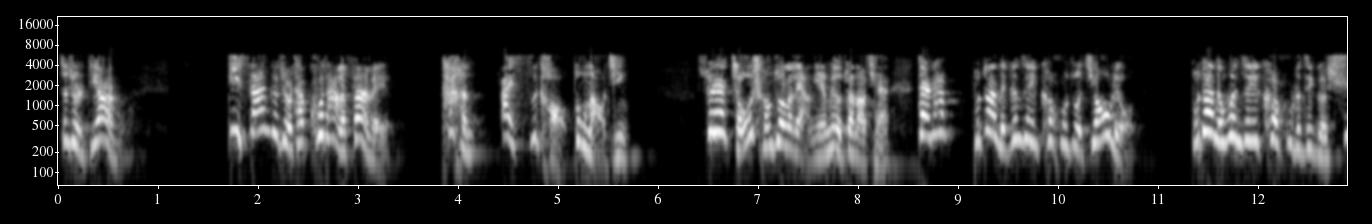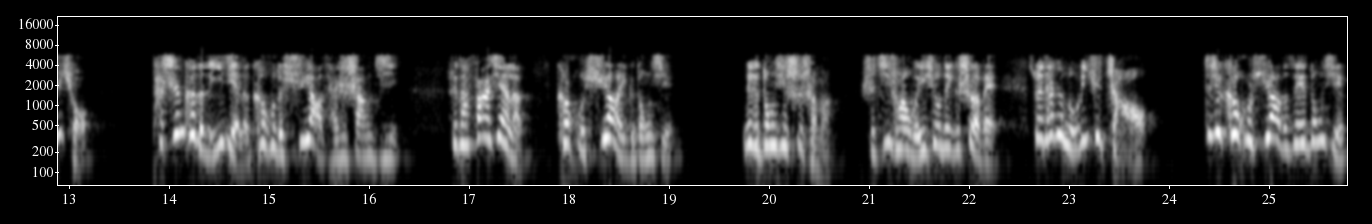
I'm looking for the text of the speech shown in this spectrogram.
这就是第二步。第三个就是他扩大了范围，他很爱思考，动脑筋。虽然轴承做了两年没有赚到钱，但是他不断的跟这些客户做交流。不断的问这些客户的这个需求，他深刻的理解了客户的需要才是商机，所以他发现了客户需要一个东西，那个东西是什么？是机床维修的一个设备，所以他就努力去找这些客户需要的这些东西，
